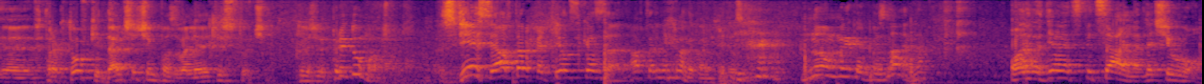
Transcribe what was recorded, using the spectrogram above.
э, в трактовке дальше, чем позволяет источник. То есть придумал что-то. Здесь автор хотел сказать. Автор ни хрена такого не хотел сказать. Но мы как бы знаем, да? Он это делает специально. Для чего?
